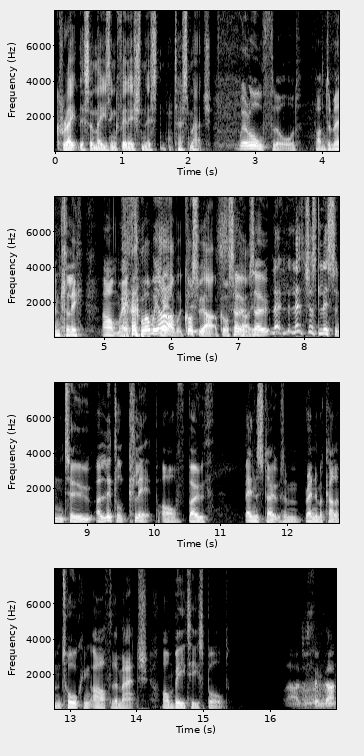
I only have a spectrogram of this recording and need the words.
create this amazing finish in this Test match. We're all flawed fundamentally, aren't we? Well, we We're- Of course, we are. Of course, so, we are. yeah. so let, let's just listen to a little clip of both Ben Stokes and Brendon McCullum talking after the match on BT Sport. I just think that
